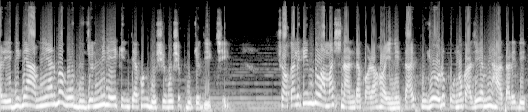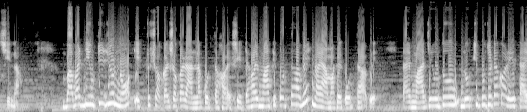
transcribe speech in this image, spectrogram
আর এদিকে আমি আর বাবু দুজন মিলে কিন্তু এখন বসে বসে পুজো দিচ্ছি। সকালে কিন্তু আমার স্নানটা করা হয়নি, তাই পুজোর কোনো কাজে আমি হাত আড়ে দিচ্ছি না। বাবার ডিউটির জন্য একটু সকাল সকাল রান্না করতে হয়, সেটা হয় মাকে করতে হবে, নয় আমাকে করতে হবে। তাই মা যেহেতু লক্ষ্মী পুজোটা করে, তাই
